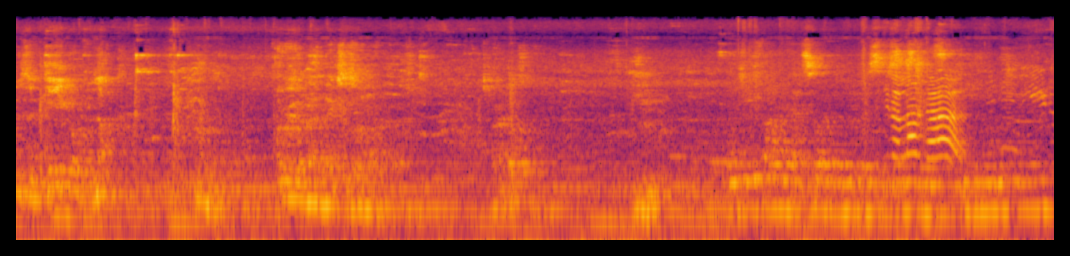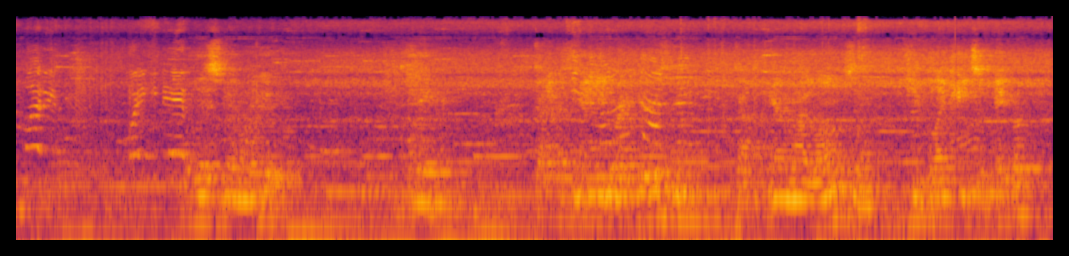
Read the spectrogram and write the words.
is a game of luck. Hmm. A real man makes his own luck. Would you find that sort of Yes, ma'am, I did. I mean, got the candy right here with me. Got the air in my lungs and a few blank sheets of paper.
